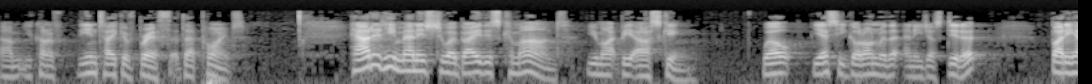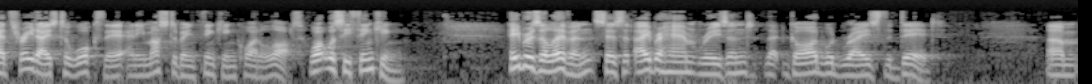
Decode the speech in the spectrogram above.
Um, you kind of, the intake of breath at that point. How did he manage to obey this command, you might be asking? Well, yes, he got on with it and he just did it. But he had three days to walk there and he must have been thinking quite a lot. What was he thinking? Hebrews 11 says that Abraham reasoned that God would raise the dead. Um,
